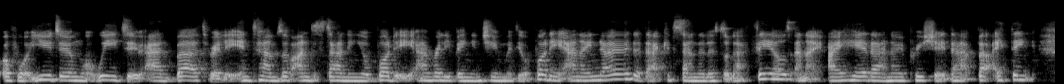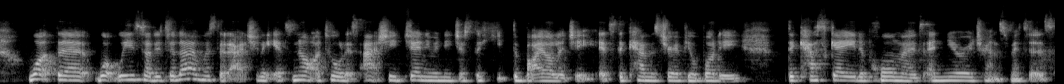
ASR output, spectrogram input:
of what you do and what we do and birth really in terms of understanding your body and really being in tune with your body. And i know that that could sound a little left field and i, I hear that and i appreciate that. But i think what the what we started to learn was that actually it's not at all it's actually genuinely just the, the biology. It's the chemistry of your body the cascade of hormones and neurotransmitters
